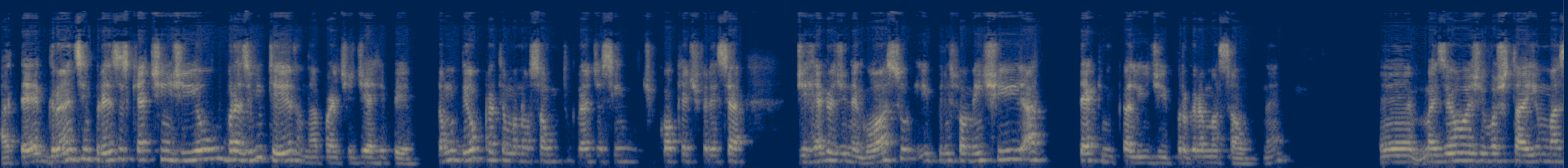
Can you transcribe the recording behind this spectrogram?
até grandes empresas que atingiam o Brasil inteiro na parte de RP. Então deu para ter uma noção muito grande assim de qual é a diferença de regra de negócio e principalmente a técnica ali de programação, né? É, mas eu hoje vou estar aí umas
